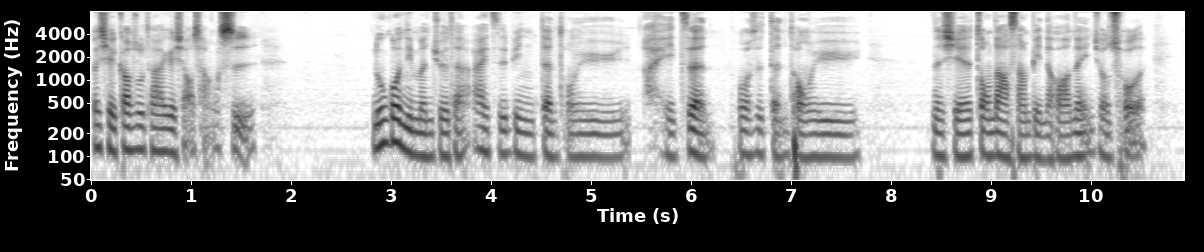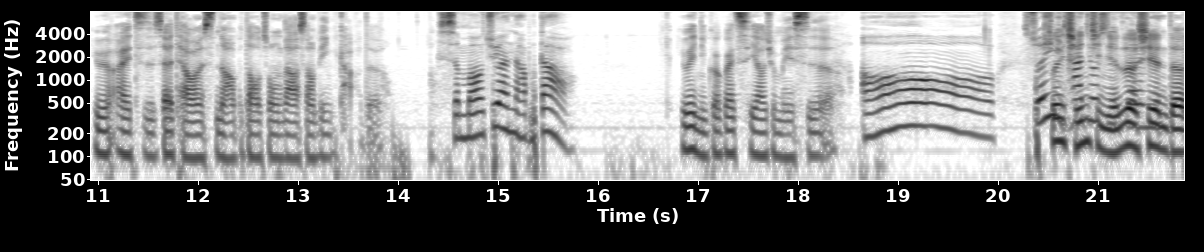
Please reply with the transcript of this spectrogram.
而且告诉他一个小常识：如果你们觉得艾滋病等同于癌症，或是等同于那些重大伤病的话，那你就错了。因为艾滋在台湾是拿不到重大伤病卡的。什么？居然拿不到？因为你乖乖吃药就没事了。哦，所以所以前几年热线的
